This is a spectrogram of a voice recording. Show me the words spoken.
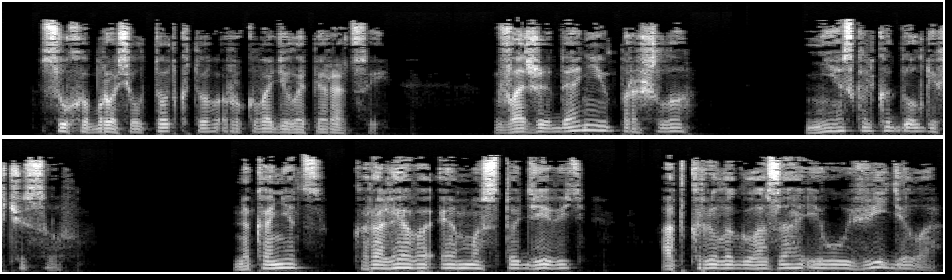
— сухо бросил тот, кто руководил операцией. В ожидании прошло Несколько долгих часов. Наконец, королева Эмма-109 открыла глаза и увидела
